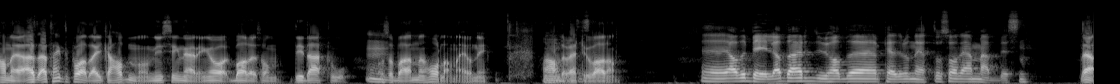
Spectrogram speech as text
Han er, jeg, jeg tenkte på at jeg ikke hadde noen nysignering i år, bare sånn de der to. Mm. Og så bare Men Haaland er jo ny. Men han leverte jo varene. Eh, Jeg hadde Baila der, du hadde Pedro Neto, så hadde jeg Madison. Ja.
